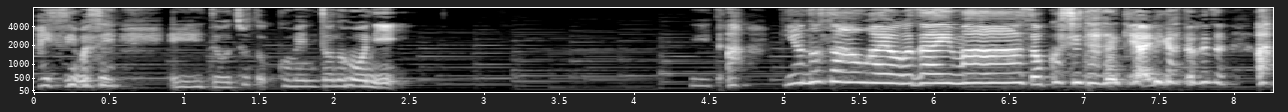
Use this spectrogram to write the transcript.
はい、すいません。えっ、ー、と、ちょっとコメントの方に。えーと、あ、ピアノさんおはようございます。お越しいただきありがとうございます。あ、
